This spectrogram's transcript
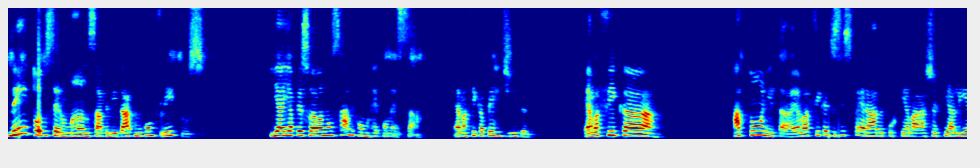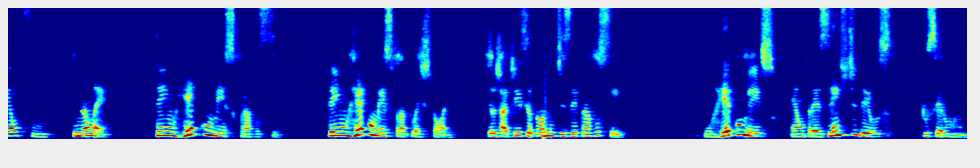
nem todo ser humano sabe lidar com conflitos. E aí a pessoa ela não sabe como recomeçar. Ela fica perdida. Ela fica atônita, ela fica desesperada porque ela acha que ali é o fim. E não é. Tem um recomeço para você. Tem um recomeço para a tua história. Eu já disse, eu torno a dizer para você. O recomeço é um presente de Deus para o ser humano.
